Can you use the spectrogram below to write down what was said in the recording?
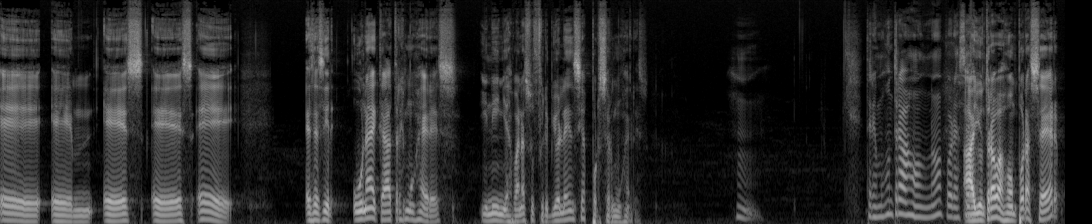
eh, em, es, es, eh, es decir, una de cada tres mujeres y niñas van a sufrir violencia por ser mujeres. Tenemos un trabajón, ¿no? Por hacer. Hay un trabajón por hacer,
